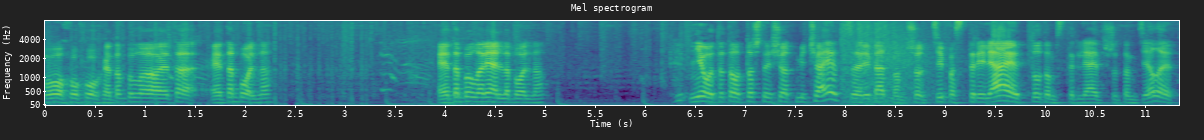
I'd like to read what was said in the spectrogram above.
Ох, ох, ох, это было, это, это больно. Это было реально больно. Не, вот это вот то, что еще отмечаются, ребят, там, что типа стреляют, кто там стреляет, что там делает.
